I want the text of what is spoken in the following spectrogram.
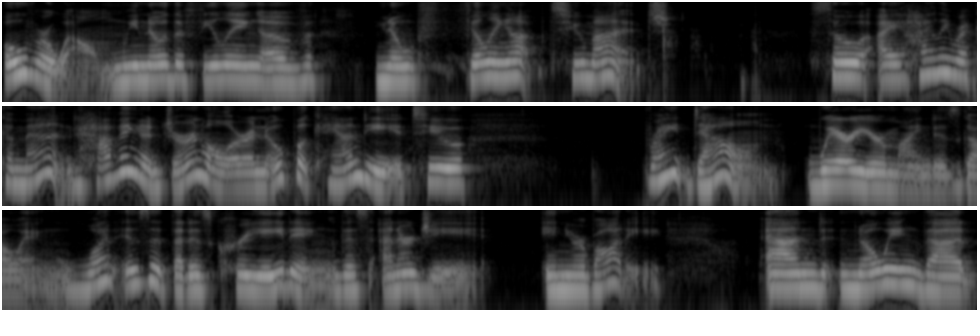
overwhelm, we know the feeling of, you know, filling up too much. So I highly recommend having a journal or a notebook handy to write down where your mind is going. What is it that is creating this energy in your body? And knowing that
